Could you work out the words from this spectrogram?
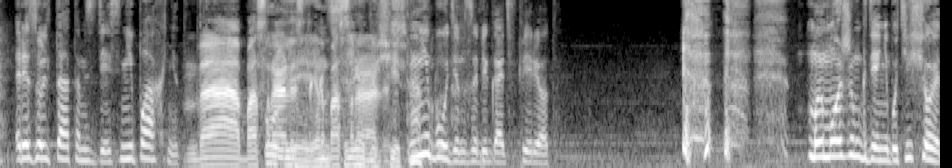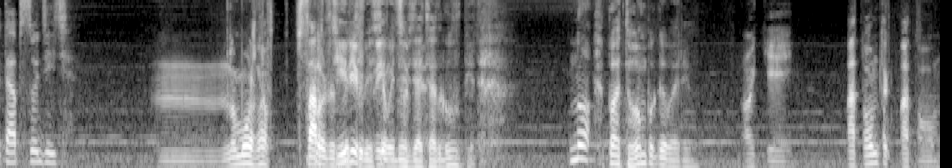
Результатом здесь не пахнет. Да, обосрались так Уверен, обосрались. следующий этап Не будем забегать вперед. Мы можем где-нибудь еще это обсудить. Ну, можно в, в Может быть, сортире, тебе сегодня взять отгул, Питер? Но Потом поговорим. Окей. Потом так потом.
